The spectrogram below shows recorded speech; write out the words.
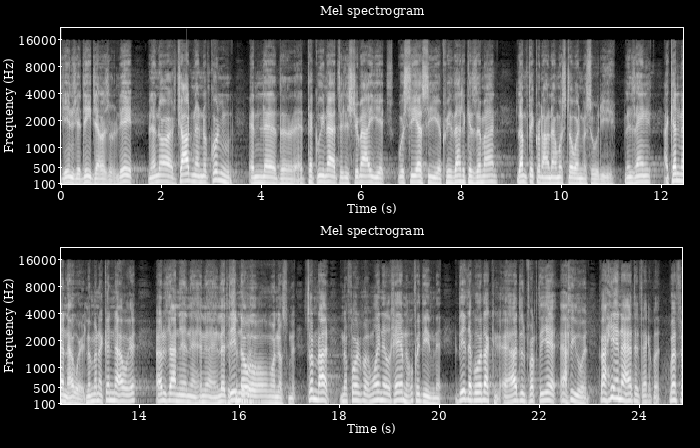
جيل جديد يا رجل. ليه؟ لأنه شعرنا إنه كل التكوينات الاجتماعية والسياسية في ذلك الزمان لم تكن على مستوى المسؤولية. لذلك أكلنا الهوى لما أكلنا هوى ارجع لديننا ونصنا. ثم نقول وين الخير هو في ديننا؟ ديننا بقول لك هذه الفرضية أيوه فاحيانا هذا الفرق؟ بس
